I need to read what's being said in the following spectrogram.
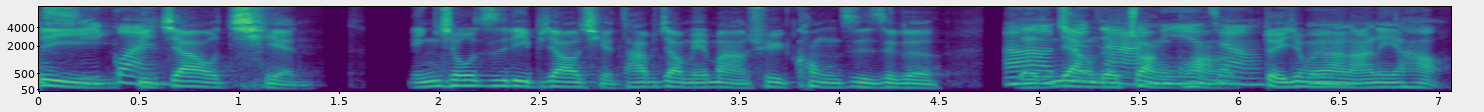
历比较浅，灵修资历比较浅，他比较没办法去控制这个能量的状况，对，就没办嗯法拿捏好。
